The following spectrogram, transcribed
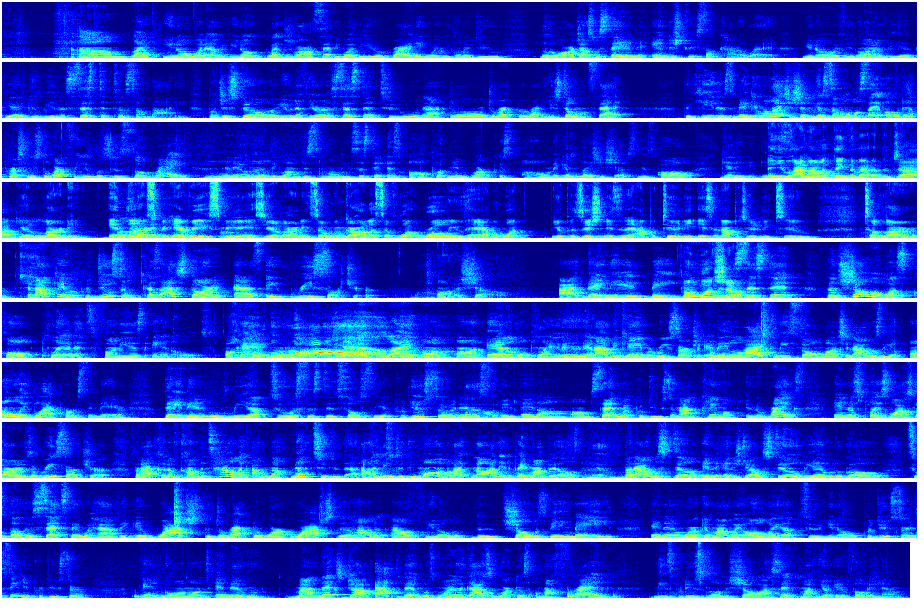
um, like you know whatever you know, like Javon said, whether you're writing, whether you're gonna do little art jobs, but stay in the industry some kind of way. You know, if you're gonna be a PA, you be an assistant to somebody, but you're still even if you're an assistant to an actor or a director, right? You're still on set. The key is making relationships because mm-hmm. someone will say, "Oh, that person used to work for you was just so great," and they don't think, "Well, I'm just a lonely assistant." It's all putting in work. It's all making relationships, and it's all getting it. And you, and I would think no matter the job, you're learning. In You're the learning. expe- every experience, you're learning. So mm-hmm. regardless of what role you have or what your position is in that opportunity, it's an opportunity to to learn. And I became a producer because I started as a researcher on a show. I they needed they, they On what needed an show? assistant. The show was called Planet's Funniest Animals. Okay. Wow. Yeah, like on on Animal Planet, and I became a researcher, and they liked me so much, and I was the only black person there. They then moved me up to assistant associate producer, and then Wow. and, and um, um, segment producer, and I came up in the ranks in this place where I started as a researcher. But I could have come to town like I'm not meant to do that. I need to do more. But like no, I need to pay my bills. Yeah. But I was still in the industry. I would still be able to go to other sets they were having and watch the director work, watch the how the how you know the, the show was being made, and then working my way all the way up to you know producer and senior producer, and going on. To, and then my next job after that was one of the guys who worked. Was oh my friend needs producers on the show. I sent my your info to him.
